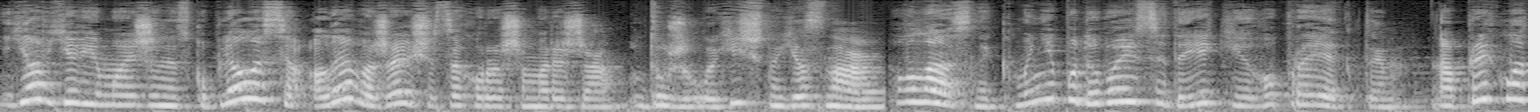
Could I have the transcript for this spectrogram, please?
Я в Єві майже не скуплялася, але вважаю, що це хороша мережа. Дуже логічно, я знаю. Власник, мені подобаються деякі його проекти. Наприклад,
